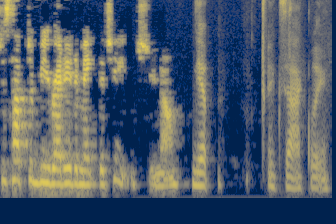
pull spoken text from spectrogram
just have to be ready to make the change, you know? Yep. Exactly.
